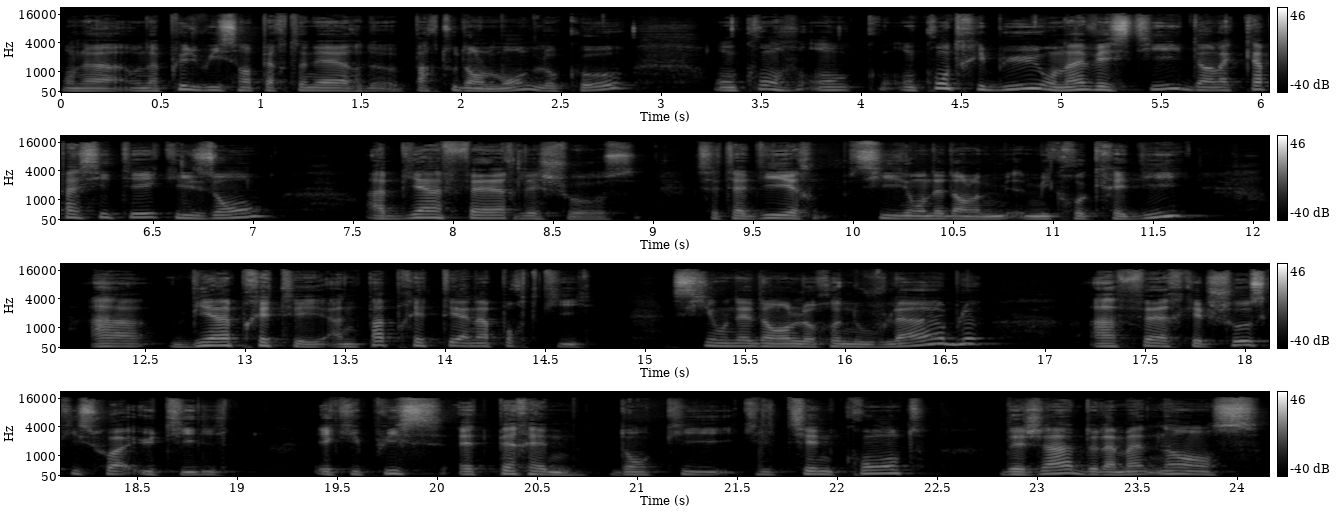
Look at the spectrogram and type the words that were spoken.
On a, on a plus de 800 partenaires de, partout dans le monde, locaux. On, on contribue, on investit dans la capacité qu'ils ont à bien faire les choses. C'est-à-dire, si on est dans le microcrédit, à bien prêter, à ne pas prêter à n'importe qui. Si on est dans le renouvelable, à faire quelque chose qui soit utile et qui puisse être pérenne, donc qu'il tienne compte déjà de la maintenance,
